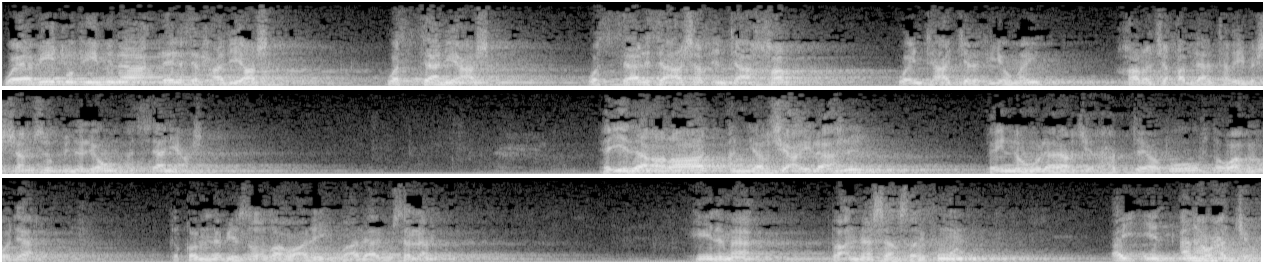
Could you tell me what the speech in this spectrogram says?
ويبيت في منى ليلة الحادي عشر. والثاني عشر. والثالث عشر إن تأخر وإن تعجل في يومين خرج قبل أن تغيب الشمس من اليوم الثاني عشر. فإذا أراد أن يرجع إلى أهله فإنه لا يرجع حتى يطوف طواف الوداع. كقول النبي صلى الله عليه وعلى آله وسلم حينما رأى الناس ينصرفون أي إن أنهوا حجهم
